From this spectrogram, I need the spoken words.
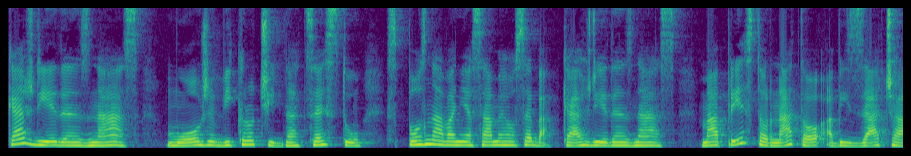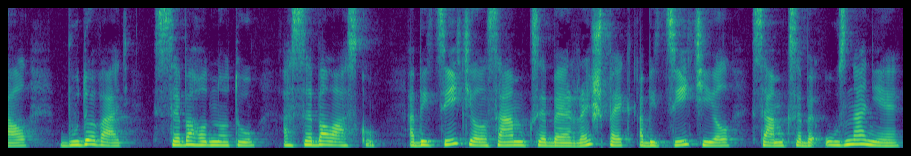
Každý jeden z nás môže vykročiť na cestu spoznávania samého seba. Každý jeden z nás má priestor na to, aby začal budovať sebahodnotu a sebalásku. Aby cítil sám k sebe rešpekt, aby cítil sám k sebe uznanie.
